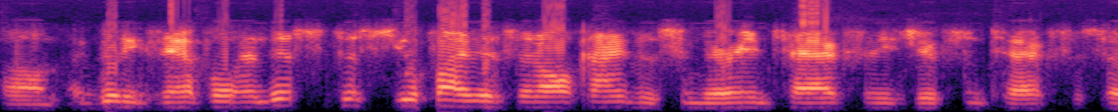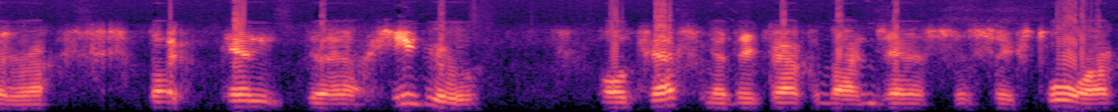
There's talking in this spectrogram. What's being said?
Um, a good example, and this, this you'll find this in all kinds of Sumerian texts and Egyptian texts, etc. But in the Hebrew Old Testament, they talk about in Genesis 6 4,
